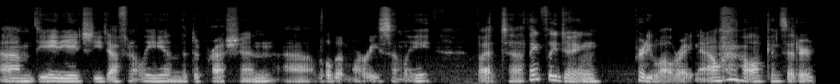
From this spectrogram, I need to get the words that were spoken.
um, the ADHD definitely and the depression uh, a little bit more recently. But uh, thankfully doing pretty well right now, all considered.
